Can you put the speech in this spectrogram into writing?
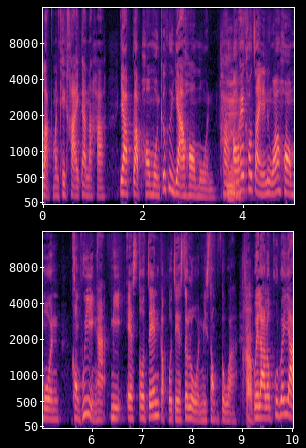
หลัก ๆ มันคล้ายๆกันนะคะ ยาปรับฮอร์โมนก็คือยาฮอร์โมนค่ะเอาให้เข้าใจนิดนึงว่าฮอร์โมนของผู้หญิงอะมีเอสโตรเจนกับโปรเจสเตอโรนมี 2 ตัวครับเวลาเราพูดว่ายา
